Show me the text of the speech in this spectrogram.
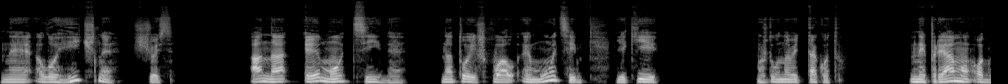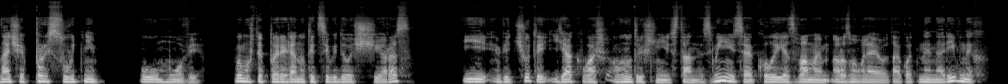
не логічне щось, а на емоційне, на той шквал емоцій, які, можливо, навіть так от непрямо, одначе присутні у мові. Ви можете переглянути це відео ще раз і відчути, як ваш внутрішній стан змінюється, коли я з вами розмовляю так от не на рівних,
